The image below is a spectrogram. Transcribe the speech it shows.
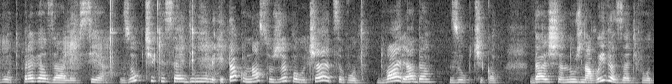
Вот, провязали все зубчики, соединили. И так у нас уже получается вот два ряда зубчиков. Дальше нужно вывязать вот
